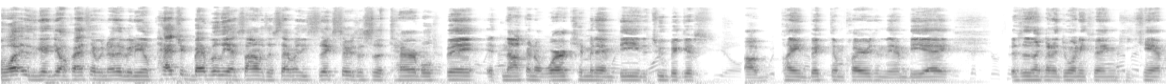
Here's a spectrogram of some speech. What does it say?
What is good, y'all? Fats with another video. Patrick Beverley has signed with the 76ers. This is a terrible fit. It's not going to work. Him and Embiid, the two biggest uh, playing victim players in the NBA. This isn't going to do anything. He can't.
